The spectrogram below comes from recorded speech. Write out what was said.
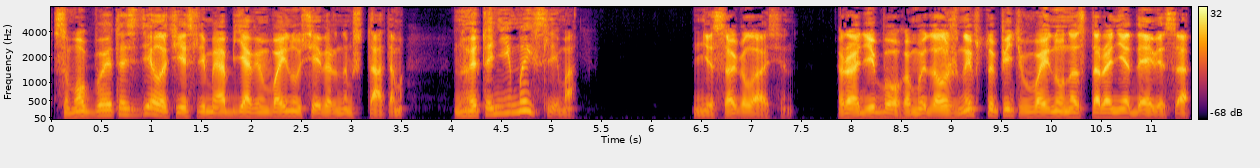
смог бы это сделать, если мы объявим войну Северным Штатам, но это немыслимо. Не согласен. Ради бога, мы должны вступить в войну на стороне Дэвиса,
